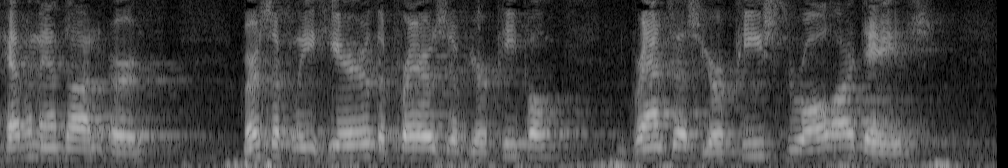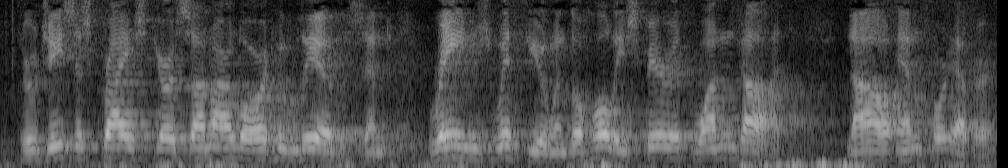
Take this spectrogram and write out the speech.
heaven and on earth, mercifully hear the prayers of your people. Grant us your peace through all our days. Through Jesus Christ, your Son, our Lord, who lives and reigns with you in the Holy Spirit, one God, now and forever.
